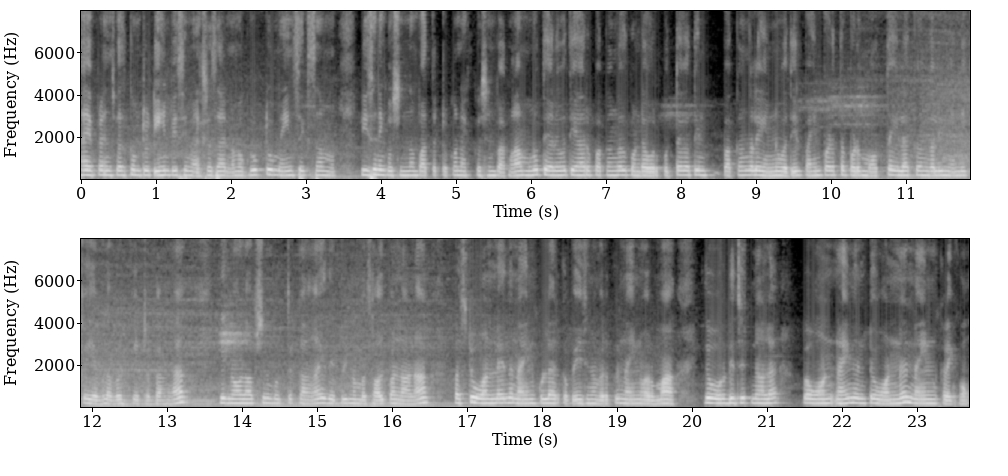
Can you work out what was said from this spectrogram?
Hi friends welcome to TNPSC maths sir நம்ம group two mains exam reasoning question தான் பார்த்துட்ருக்கோம் நெக்ஸ்ட் கொஷின் பார்க்கலாம். முந்நூற்றி அறுபத்தி ஆறு பக்கங்கள் கொண்ட ஒரு புத்தகத்தின் பக்கங்களை எண்ணுவதில் பயன்படுத்தப்படும் மொத்த இலக்கங்களின் எண்ணிக்கை எவ்வளவுன்னு கேட்டிருக்காங்க. இதுக்கு நாலு ஆப்ஷன் கொடுத்துருக்காங்க. இது எப்படி நம்ம சால்வ் பண்ணலான்னா ஃபஸ்ட்டு ஒன்லேருந்து நைனுக்குள்ளே இருக்க பேஜ் நம்பருக்கு நைன் வருமா? இது ஒரு டிஜிட்னால இப்போ ஒன் நைன் இன்ட்டு ஒன்று நைன் கிடைக்கும்.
